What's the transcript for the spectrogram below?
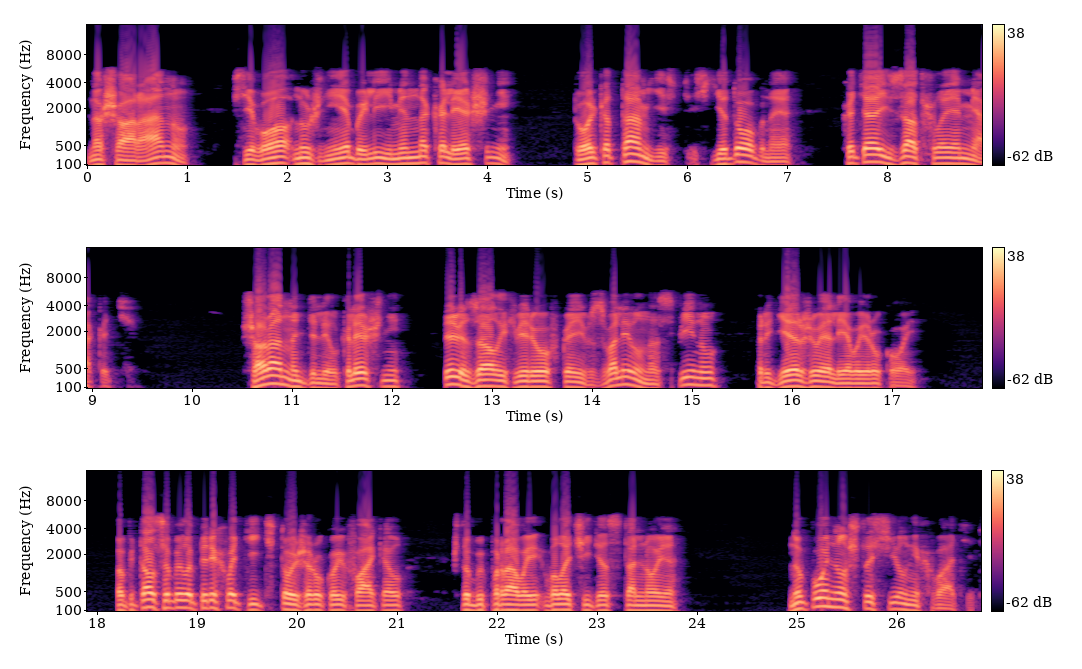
На шарану всего нужнее были именно клешни, только там есть съедобная, хотя и затхлая мякоть. Шаран отделил клешни, перевязал их веревкой, взвалил на спину придерживая левой рукой. Попытался было перехватить той же рукой факел, чтобы правой волочить остальное, но понял, что сил не хватит.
